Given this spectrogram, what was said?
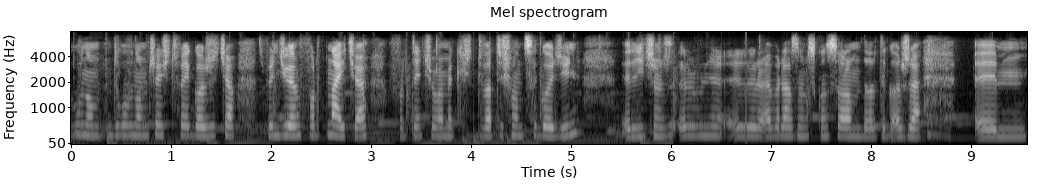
główną, główną część twojego życia spędziłem w Fortnite'cie. W Fortnite'cie mam jakieś 2000 godzin, licząc razem z konsolą, dlatego że ym,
